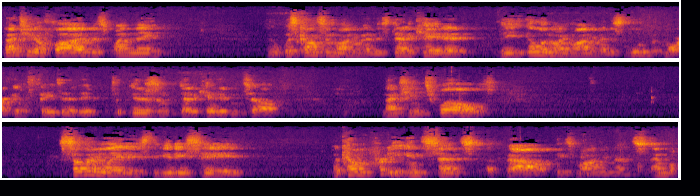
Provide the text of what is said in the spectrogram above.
1905 is when the, the Wisconsin Monument is dedicated. The Illinois Monument is a little bit more ill-fated. It, it isn't dedicated until 1912 Southern ladies, the UDC, become pretty incensed about these monuments, and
